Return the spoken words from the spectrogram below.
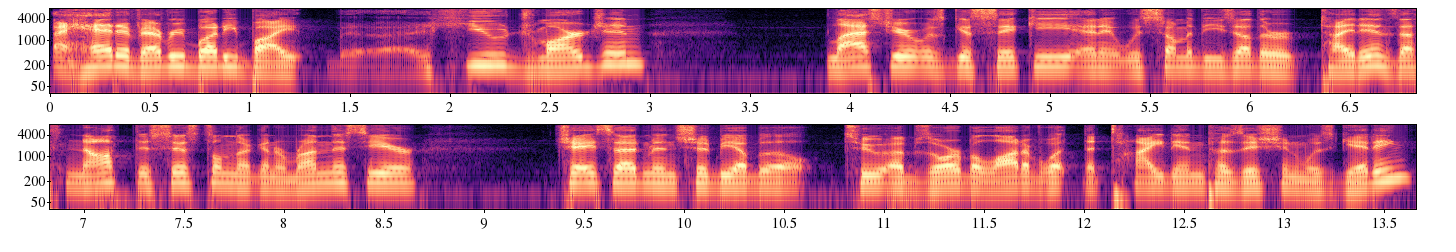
ahead of everybody by a huge margin. Last year it was Gesicki and it was some of these other tight ends. That's not the system they're going to run this year. Chase Edmonds should be able to absorb a lot of what the tight end position was getting.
